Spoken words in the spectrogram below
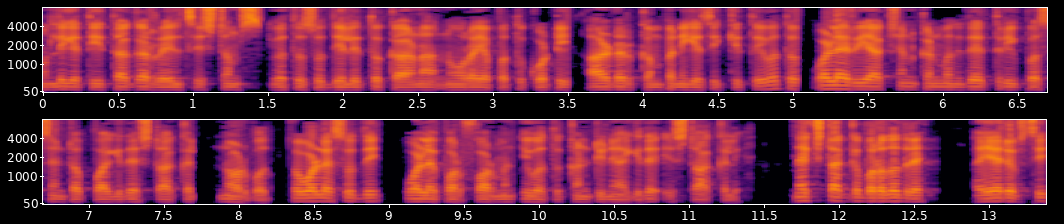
ಮೊದಲಿಗೆ ತೀತಾಗರ್ ರೈಲ್ ಸಿಸ್ಟಮ್ಸ್ ಇವತ್ತು ಸುದ್ದಿಯಲ್ಲಿತ್ತು ಕಾರಣ ನೂರ ಎಪ್ಪತ್ತು ಕೋಟಿ ಆರ್ಡರ್ ಕಂಪನಿಗೆ ಸಿಕ್ಕಿತ್ತು. ಇವತ್ತು ಒಳ್ಳೆ ರಿಯಾಕ್ಷನ್ ಕಂಡು ಬಂದಿದೆ ತ್ರೀ ಪರ್ಸೆಂಟ್ ಅಪ್ ಆಗಿದೆ ಸ್ಟಾಕ್ ಅಲ್ಲಿ. ನೋಡಬಹುದು ಒಳ್ಳೆ ಸುದ್ದಿ, ಒಳ್ಳೆ ಪರ್ಫಾರ್ಮೆನ್ಸ್ ಇವತ್ತು ಕಂಟಿನ್ಯೂ ಆಗಿದೆ ಈ ಸ್ಟಾಕ್ ಅಲ್ಲಿ. ನೆಕ್ಸ್ಟ್ ಸ್ಟಾಕ್ ಬರೋದಾದ್ರೆ I R F C,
